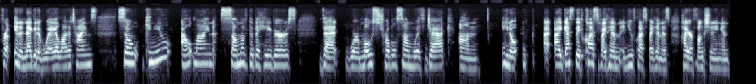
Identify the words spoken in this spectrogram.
for, in a negative way a lot of times. So, can you outline some of the behaviors that were most troublesome with Jack? Um, you know, I, I guess they've classified him and you've classified him as higher functioning, and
